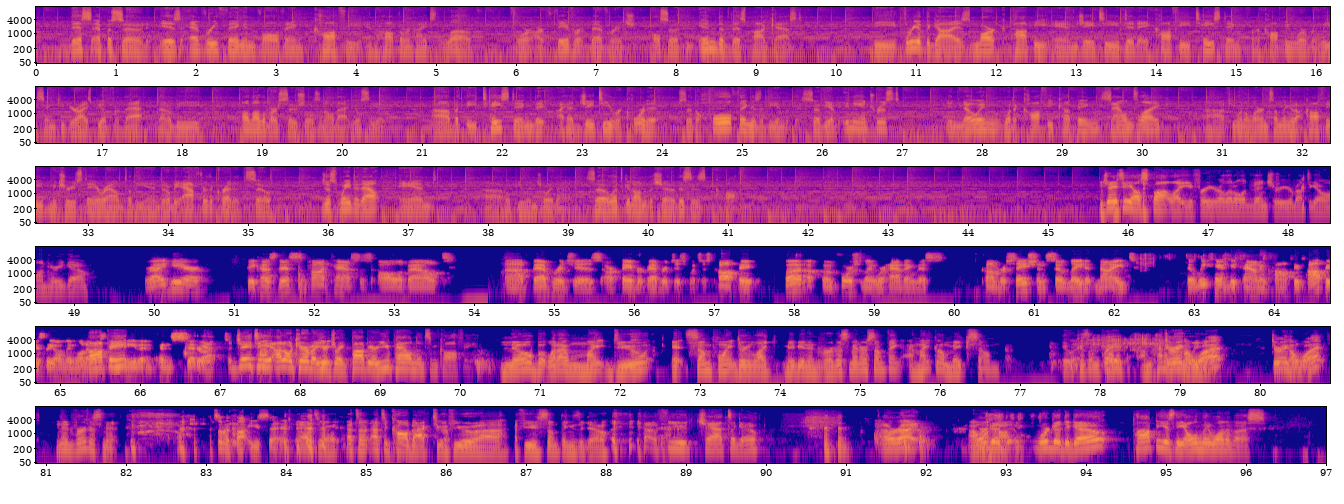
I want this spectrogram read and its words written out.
This episode is everything involving coffee and Hawthorne Heights love for our favorite beverage. Also, at the end of this podcast, the three of the guys, Mark, Poppy, and JT, did a coffee tasting for a coffee we're releasing. Keep your eyes peeled for that. That'll be on all of our socials and all that. You'll see it. Uh, but the tasting, they, I had JT record it, so the whole thing is at the end of this. So if you have any interest in knowing what a coffee cupping sounds like, uh, if you want to learn something about coffee, make sure you stay around till the end. It'll be after the credits, so just wait it out and uh, hope you enjoy that. So let's get on to the show. This is coffee. JT, I'll spotlight you for your little adventure you're about to go on. Here you go. right here because this podcast is all about uh, beverages, our favorite beverages, which is coffee. But uh, unfortunately, we're having this conversation so late at night that we can't be pounding coffee. Poppy is the only one of us that can even consider Yeah. it. So JT, I don't care about your drink. Poppy, are you pounding some coffee? No, but what I might do at some point during like maybe an advertisement or something, I might go make some because I'm kind of I'm kind of During a what? During a what? An advertisement. That's what I thought you said. That's right. That's a that's a callback to a few uh a few somethings ago. a few chats ago. All right. I we're good. coffee. We're good to go. Poppy is the only one of us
